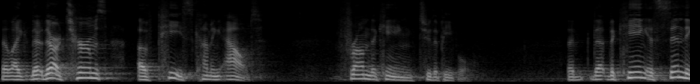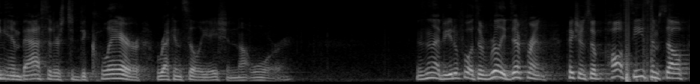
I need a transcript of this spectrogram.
That like there, there are terms of peace coming out from the king to the people. That, that the king is sending ambassadors to declare reconciliation, not war. Isn't that beautiful? It's a really different picture. And so Paul sees himself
